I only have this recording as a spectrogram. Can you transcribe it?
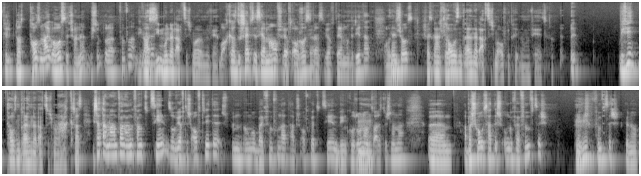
Philipp, du hast tausendmal gehostet schon, ne? Bestimmt? Oder 500? Wie war Das das? 780 Mal ungefähr. Boah, krass, du schreibst es ja mal auf, wie oft du gehostet ja. hast, wie oft der moderiert hat, Und seine Shows. Ich weiß gar nicht, 1380 Mal aufgetreten ungefähr jetzt. wie viel? 1380 Mal. Ah, krass. Ich hatte am Anfang angefangen zu zählen, so wie oft ich auftrete. Ich bin irgendwo bei 500, habe ich aufgehört zu zählen, wegen Corona Mhm. und so alles durcheinander. Ähm, aber Shows hatte ich ungefähr 50. Mhm. 50, genau.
